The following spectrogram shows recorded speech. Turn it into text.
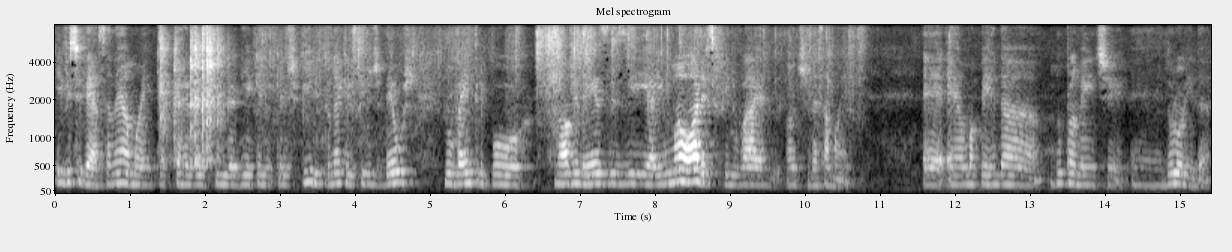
E vice-versa, né? A mãe que carregou o filho ali, aquele, aquele espírito, né? Aquele filho de Deus no ventre por nove meses e aí uma hora esse filho vai antes dessa mãe. É, é uma perda duplamente é, dolorida,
